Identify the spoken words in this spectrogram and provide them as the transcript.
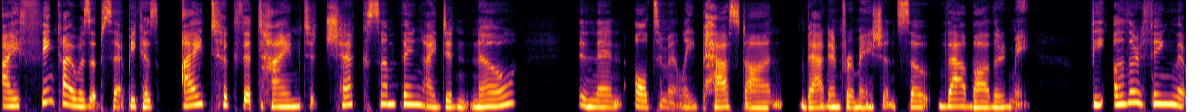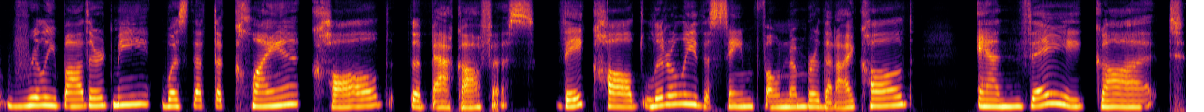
I think I was upset because I took the time to check something I didn't know and then ultimately passed on bad information. So that bothered me. The other thing that really bothered me was that the client called the back office. They called literally the same phone number that I called, and they got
